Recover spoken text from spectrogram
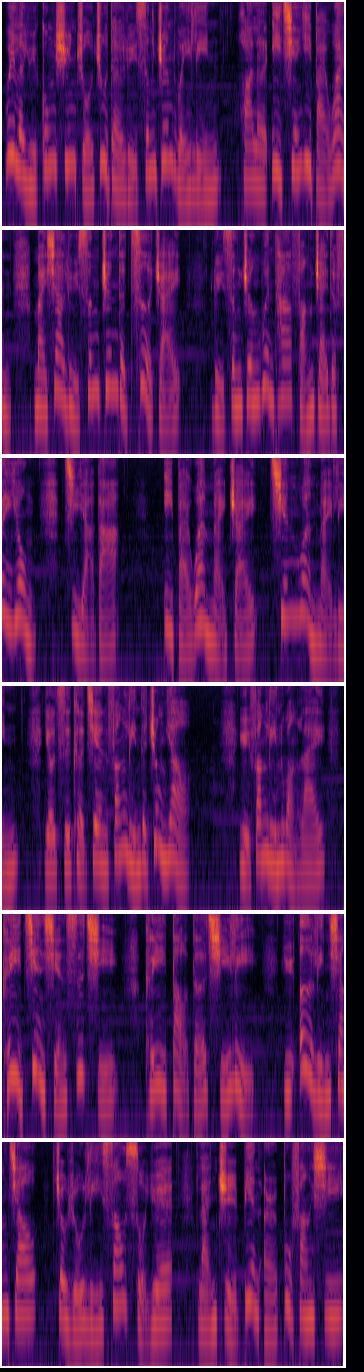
为了与功勋卓著的吕僧真为邻，花了一千一百万买下吕僧真的侧宅。吕僧真问他房宅的费用，季雅答。一百万买宅，千万买邻，由此可见芳邻的重要。与芳邻往来，可以见贤思齐，可以导得其理；与恶邻相交，就如《离骚》所曰：“兰芷变而不芳兮，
